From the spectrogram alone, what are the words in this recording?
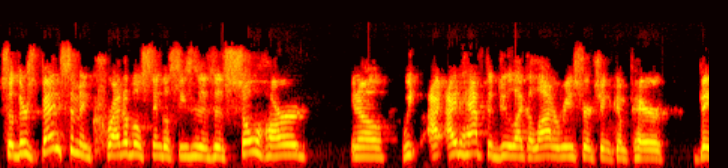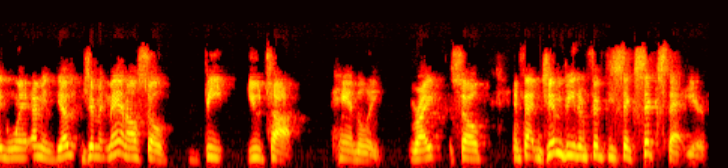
so there's been some incredible single seasons. It's so hard, you know. We I, would have to do like a lot of research and compare big win. I mean, the other, Jim McMahon also beat Utah handily, right? So in fact, Jim beat him 56-6 that year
